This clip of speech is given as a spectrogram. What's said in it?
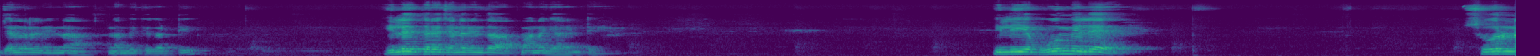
ಜನರಲ್ಲಿ ನಿನ್ನ ನಂಬಿಕೆ ಗಟ್ಟಿ. ಇಲ್ಲದಿದ್ದರೆ ಜನರಿಂದ ಅಪಮಾನ ಗ್ಯಾರಂಟಿ. ಇಲ್ಲಿಯ ಭೂಮಿ ಮೇಲೆ ಸೂರ್ಯನ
